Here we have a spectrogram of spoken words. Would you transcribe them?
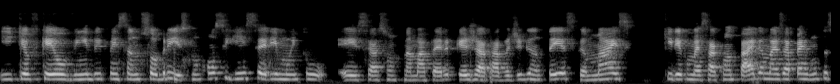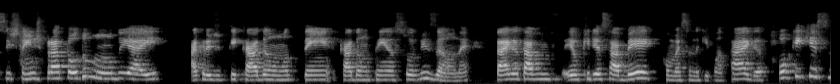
e que eu fiquei ouvindo e pensando sobre isso. Não consegui inserir muito esse assunto na matéria, porque já estava gigantesca, mas queria começar com a Taiga, mas a pergunta se estende para todo mundo, e aí acredito que cada um tem, cada um tem a sua visão, né? Taiga tava, eu queria saber, começando aqui com a Taiga, por que que esse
